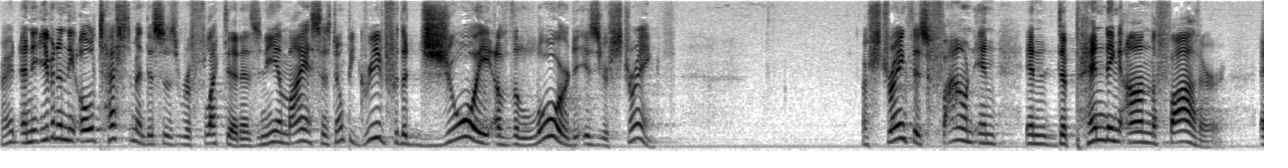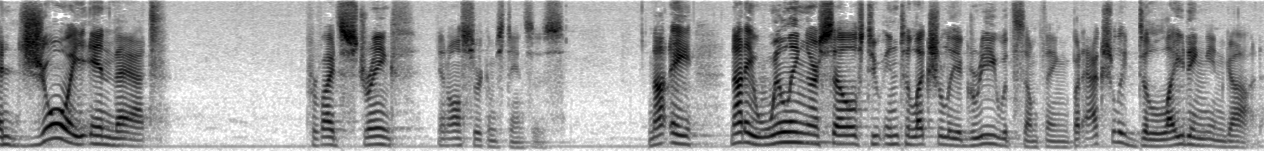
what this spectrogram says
Right? And even in the Old Testament, this is reflected as Nehemiah says, Don't be grieved, for the joy of the Lord is your strength. Our strength is found in, in depending on the Father, and joy in that provides strength in all circumstances. Not a, not a willing ourselves to intellectually agree with something, but actually delighting in God.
